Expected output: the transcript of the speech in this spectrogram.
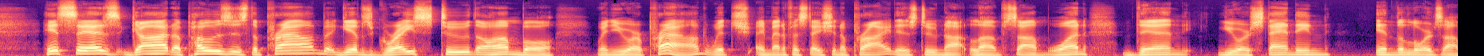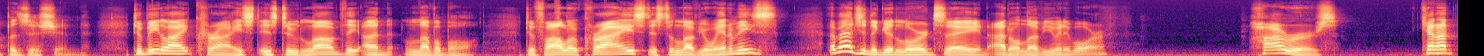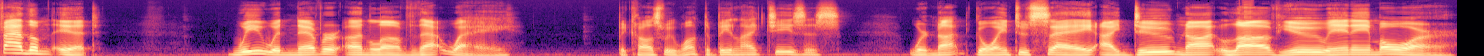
It says, God opposes the proud, but gives grace to the humble. When you are proud, which a manifestation of pride is to not love someone, then you are standing in the Lord's opposition. To be like Christ is to love the unlovable. To follow Christ is to love your enemies. Imagine the good Lord saying, I don't love you anymore. Horrors. Cannot fathom it we would never unlove that way because we want to be like Jesus. We're not going to say, I do not love you anymore.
